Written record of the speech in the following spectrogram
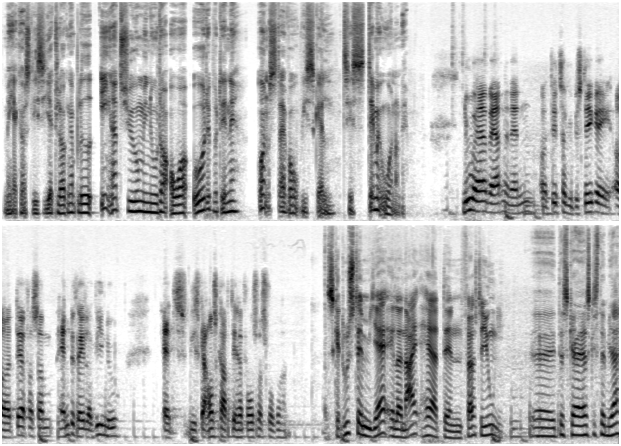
Men jeg kan også lige sige, at klokken er blevet 21 minutter over 8 på denne onsdag, hvor vi skal til stemmeurnerne. Nu er verden en anden, og det tager vi bestik af, og derfor så anbefaler vi nu, at vi skal afskaffe det her forsvarsforbehold. Skal du stemme ja eller nej her den 1. juni? Øh, det skal jeg. Jeg skal stemme ja.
